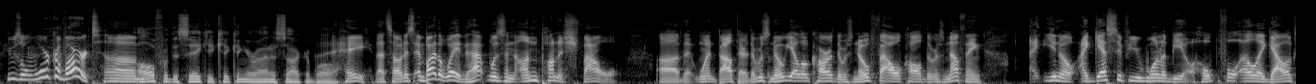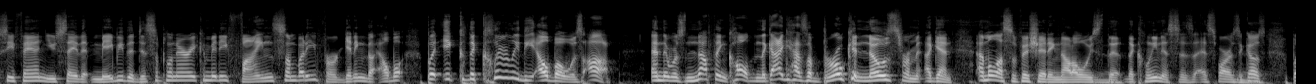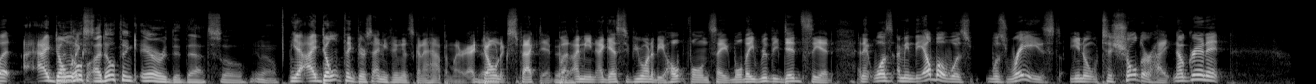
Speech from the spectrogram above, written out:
He was a work of art. Um, All for the sake of kicking around a soccer ball. hey, that's how it is. And by the way, that was an unpunished foul uh, that went out there. There was no yellow card. There was no foul called. There was nothing. I- You know, I guess if you want to be a hopeful LA Galaxy fan, you say that maybe the disciplinary committee finds somebody for getting the elbow, but it the, clearly the elbow was up. And there was nothing called. And the guy has a broken nose from it. Again, MLS officiating not always the, the cleanest as, as far as it goes. But I don't. I don't, ex- I don't think Air did that. So you know, yeah, I don't think there's anything that's going to happen, Larry. I don't expect it, but I mean, I guess if you want to be hopeful and say, well, they really did see it, and it was, I mean, the elbow was was raised, you know, to shoulder height. Now, granted,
